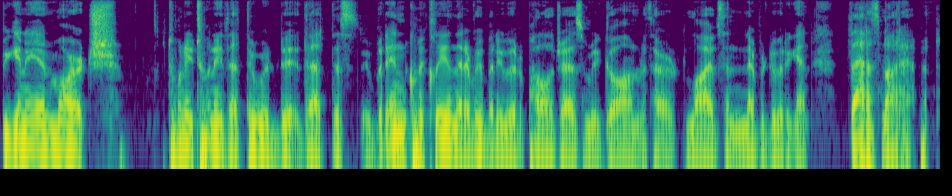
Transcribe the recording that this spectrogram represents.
beginning in March 2020 that there would that this would end quickly and that everybody would apologize and we'd go on with our lives and never do it again. That has not happened.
